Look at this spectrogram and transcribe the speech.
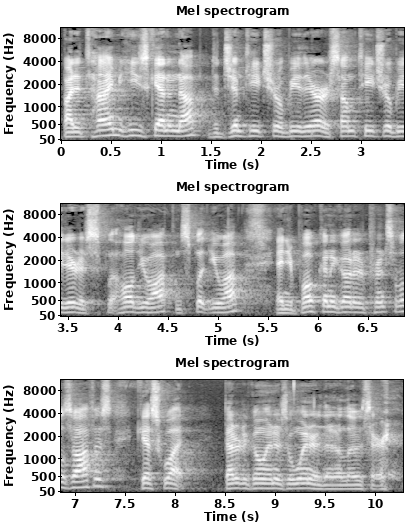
by the time he's getting up, the gym teacher will be there or some teacher will be there to split, hold you off and split you up, and you're both going to go to the principal's office. Guess what? Better to go in as a winner than a loser.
